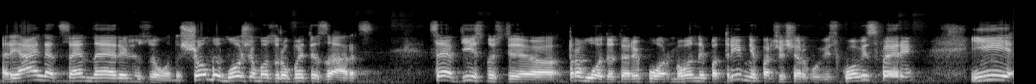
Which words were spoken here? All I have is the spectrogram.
реально це не реалізовано. Що ми можемо зробити зараз? Це в дійсності е, проводити реформи. Вони потрібні в першу чергу в військовій сфері і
